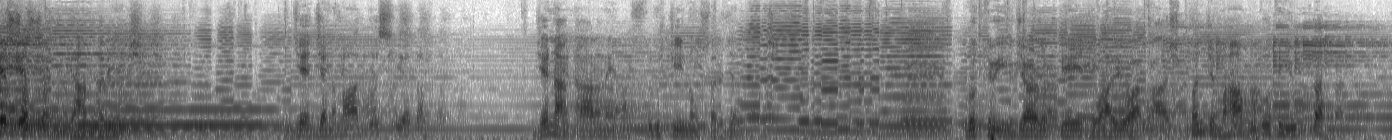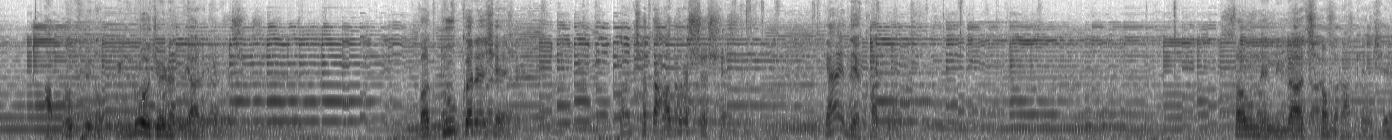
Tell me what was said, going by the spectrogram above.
એ સત્યનું ધ્યાન ધરીએ છીએ જે જન્માદ્યસ્ય જેના કારણે આ સૃષ્ટિનું સર્જન થાય છે. પૃથ્વી જળ તેજ વાયુ આકાશ પંચ મહાભૂતોથી યુક્ત આ પૃથ્વીનો પિંડો જેણે તૈયાર કર્યો છે. બધું કરે છે પણ છતાં અદ્રશ્ય છે. ક્યાંય દેખાતું સૌને લીલાછમ રાખે છે.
